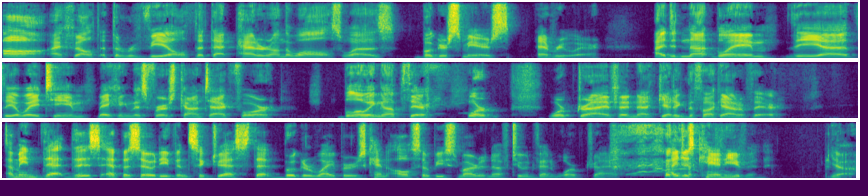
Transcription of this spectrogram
awe I felt at the reveal that that pattern on the walls was booger smears everywhere. I did not blame the uh, the away team making this first contact for blowing up their warp warp drive and uh, getting the fuck out of there. I mean that this episode even suggests that booger wipers can also be smart enough to invent warp drive. I just can't even. Yeah.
